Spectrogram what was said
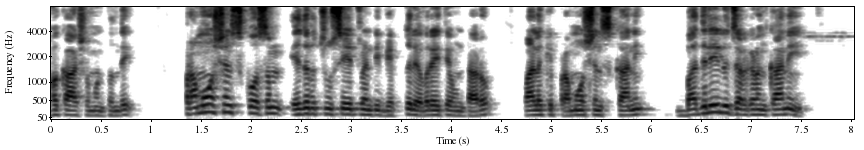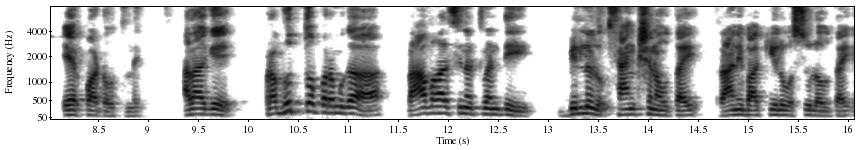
అవకాశం ఉంటుంది. ప్రమోషన్స్ కోసం ఎదురు చూసేటువంటి వ్యక్తులు ఎవరైతే ఉంటారో వాళ్ళకి ప్రమోషన్స్ కానీ బదిలీలు జరగడం కానీ ఏర్పాటు అవుతుంది అలాగే ప్రభుత్వపరముగా రావాల్సినటువంటి బిల్లులు శాంక్షన్ అవుతాయి రాని బాకీలు వసూలు అవుతాయి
